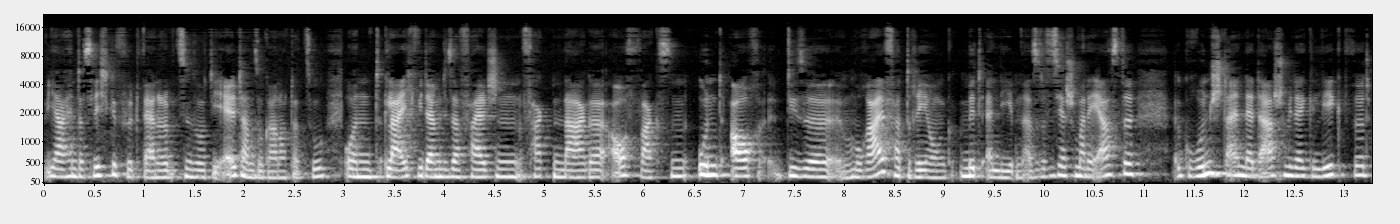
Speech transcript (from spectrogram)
ja, hinters Licht geführt werden oder beziehungsweise die Eltern sogar noch dazu und gleich wieder mit dieser falschen Faktenlage aufwachsen und auch diese Moralverdrehung miterleben. Also das ist ja schon mal der erste Grundstein, der da schon wieder gelegt wird,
